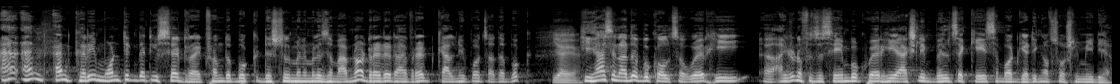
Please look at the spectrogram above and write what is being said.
And, and and Kareem, one thing that you said right from the book Digital Minimalism. I've not read it. I've read Cal Newport's other book. Yeah, yeah. He has another book also where he, uh, I don't know if it's the same book where he actually builds a case about getting off social media.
